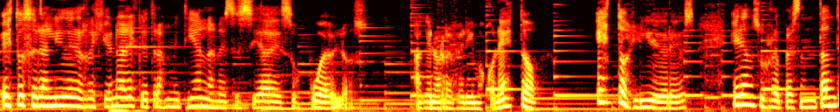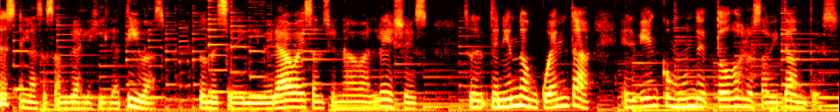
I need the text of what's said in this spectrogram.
estos eran líderes regionales que transmitían las necesidades de sus pueblos. ¿A qué nos referimos con esto? Estos líderes eran sus representantes en las asambleas legislativas, donde se deliberaba y sancionaban leyes, teniendo en cuenta el bien común de todos los habitantes.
